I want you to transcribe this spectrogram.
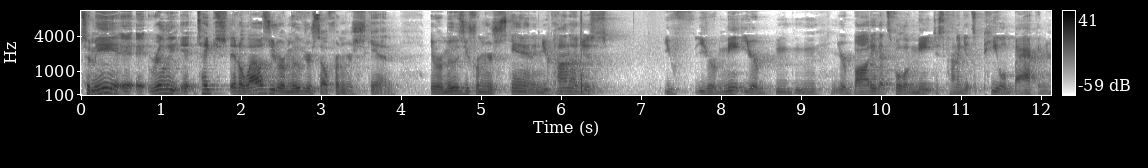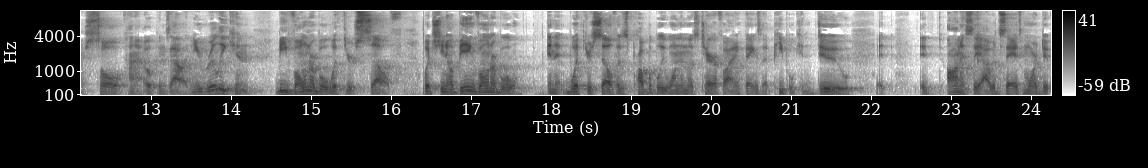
to me, it, it really it takes it allows you to remove yourself from your skin it removes you from your skin and you kind of just you your meat your your body that's full of meat just kind of gets peeled back and your soul kind of opens out and you really can be vulnerable with yourself which you know being vulnerable in it with yourself is probably one of the most terrifying things that people can do it, it honestly i would say it's more do-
